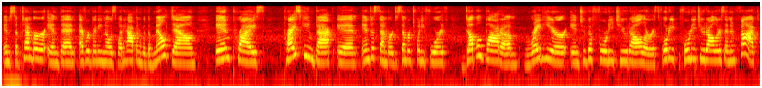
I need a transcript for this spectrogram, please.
in September, and then everybody knows what happened with the meltdown in price Price came back in in December, December 24th, double bottom right here into the $42, 40, $42. And in fact,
